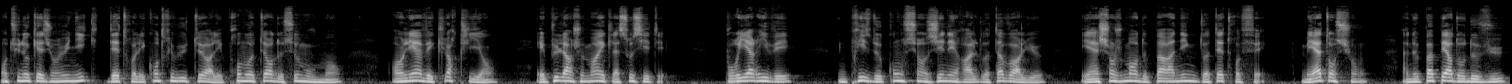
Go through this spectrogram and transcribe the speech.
ont une occasion unique d'être les contributeurs et les promoteurs de ce mouvement, en lien avec leurs clients et plus largement avec la société. Pour y arriver, une prise de conscience générale doit avoir lieu et un changement de paradigme doit être fait. Mais attention à ne pas perdre de vue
